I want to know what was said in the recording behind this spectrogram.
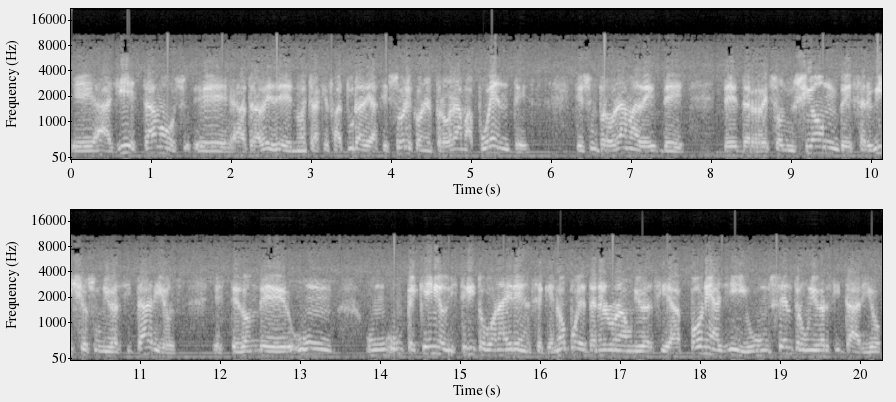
eh, allí estamos eh, a través de nuestra jefatura de asesores con el programa Puentes, que es un programa de, de, resolución de servicios universitarios, este, donde un, un, pequeño distrito bonaerense que no puede tener una universidad pone allí un centro universitario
